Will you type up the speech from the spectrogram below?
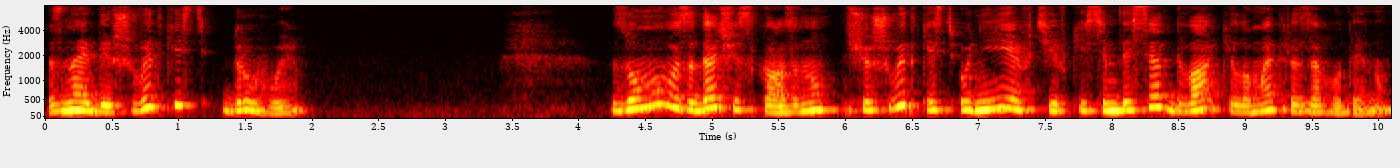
Знайди швидкість другої. За умови задачі сказано, що швидкість однієї автівки 72 км за годину.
